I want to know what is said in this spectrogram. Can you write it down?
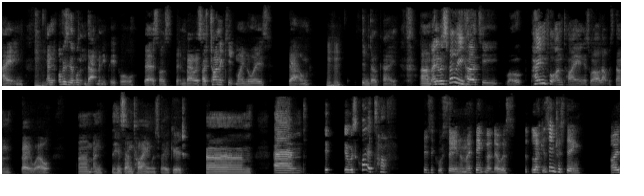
pain. Mhm. And obviously there wasn't that many people there, so I was a bit embarrassed. I was trying to keep my noise down. hmm Seemed okay, um, and it was very hurty rope, painful untying as well. That was done very well, um, and his untying was very good. Um, and it it was quite a tough physical scene, and I think that there was like it's interesting. I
